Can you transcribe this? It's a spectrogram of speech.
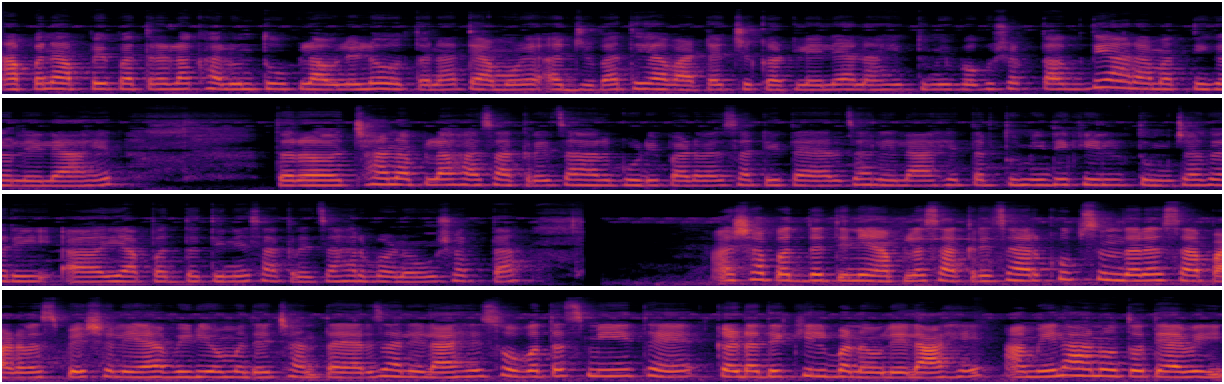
आपण आपेपत्राला खालून तूप लावलेलं होतं ना त्यामुळे अजिबात ह्या वाट्या चिकटलेल्या नाही तुम्ही बघू शकता अगदी आरामात निघालेल्या आहेत. तर छान आपला हा साखरेचा हार गुढीपाडव्यासाठी तयार झालेला आहे. तर तुम्ही देखील तुमच्या घरी या पद्धतीने साखरेचा हार बनवू शकता. अशा पद्धतीने आपला साखरेचा हार खूप सुंदर असा पाडवा स्पेशल या व्हिडिओमध्ये छान तयार झालेला आहे. सोबतच मी इथे कडं देखील बनवलेला आहे. आम्ही लहान होतो त्यावेळी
